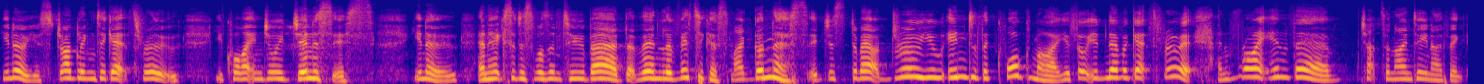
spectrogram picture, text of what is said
You know, you're struggling to get through. You quite enjoyed Genesis you know, and Exodus wasn't too bad, but then Leviticus, my goodness, it just about drew you into the quagmire. You thought you'd never get through it. And right in there, chapter 19, I think,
